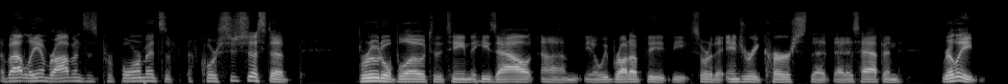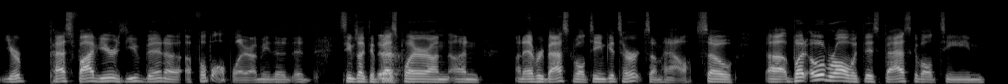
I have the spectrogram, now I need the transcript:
about Liam Robbins' performance. Of, of course, it's just a brutal blow to the team that he's out. Um, you know, we brought up the the sort of the injury curse that that has happened. Really, your past five years, you've been a, a football player. I mean, the, it seems like the Yeah. best player on on on every basketball team gets hurt somehow. So, uh, but overall with this basketball team,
